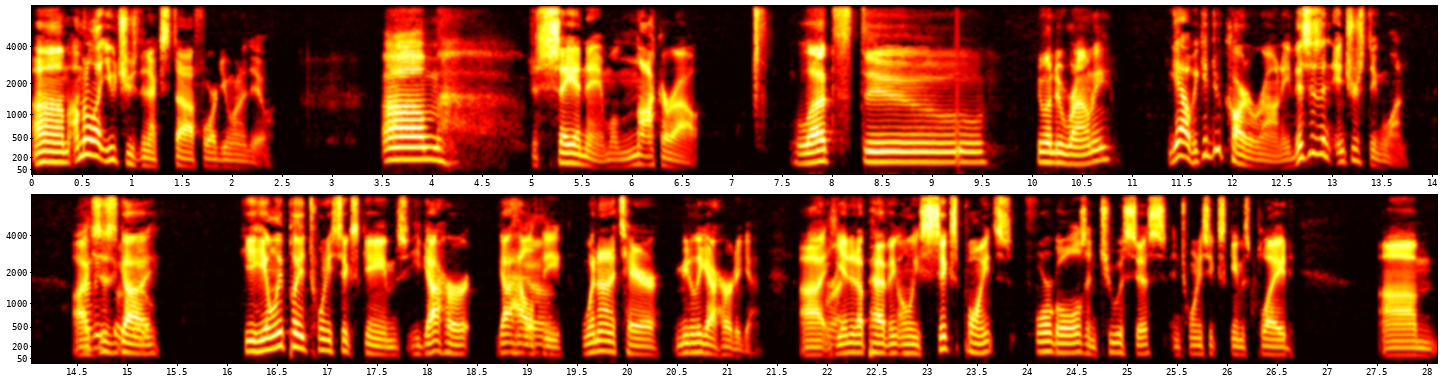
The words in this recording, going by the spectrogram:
Um, I'm gonna let you choose the next uh, Ford you want to do. Um, just say a name. We'll knock her out. Let's do. You want to do Rowney? Yeah, we can do Carter Rowney. This is an interesting one. Uh, this so guy, too. He he only played 26 games. He got hurt, got healthy, yeah. went on a tear, immediately got hurt again. Uh, right. He ended up having only six points, four goals, and two assists in 26 games played. Um,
